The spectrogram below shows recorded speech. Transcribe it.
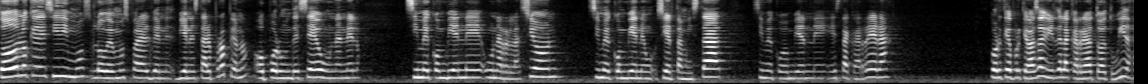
todo lo que decidimos lo vemos para el bienestar propio, ¿no? O por un deseo, un anhelo. Si me conviene una relación, si me conviene cierta amistad, si me conviene esta carrera. ¿Por qué? Porque vas a vivir de la carrera toda tu vida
